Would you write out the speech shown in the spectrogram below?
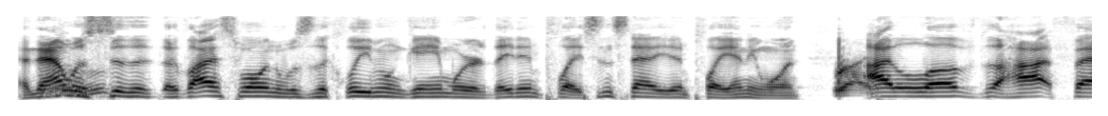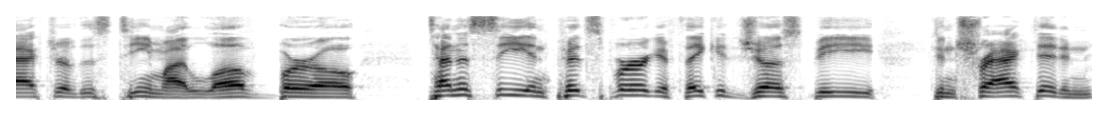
And that was mm-hmm. to the, the last one was the Cleveland game where they didn't play. Cincinnati didn't play anyone. Right. I love the hot factor of this team. I love Burrow. Tennessee and Pittsburgh, if they could just be contracted and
